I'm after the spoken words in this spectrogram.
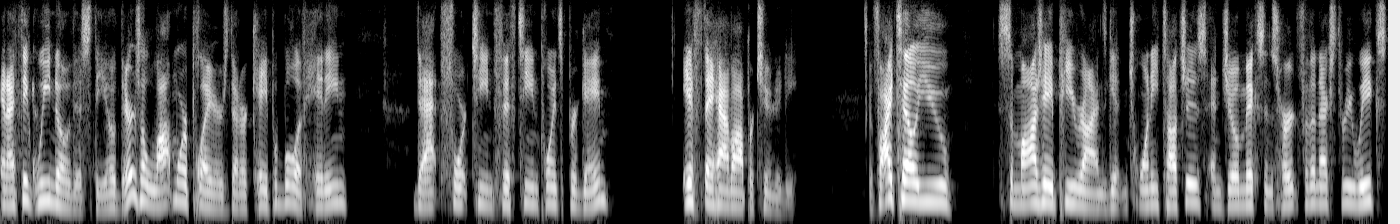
and I think we know this Theo. There's a lot more players that are capable of hitting that 14, 15 points per game if they have opportunity. If I tell you Samaje Perine's getting 20 touches and Joe Mixon's hurt for the next three weeks,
